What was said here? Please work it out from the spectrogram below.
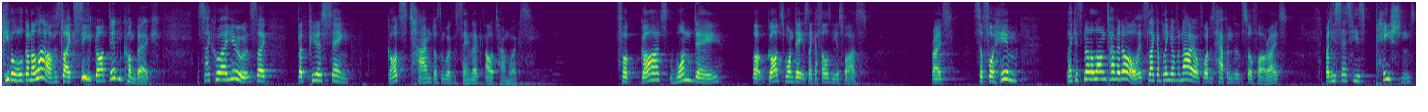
people were gonna laugh. It's like, see, God didn't come back. It's like, who are you? It's like, but Peter's saying, God's time doesn't work the same like our time works. For God's one day, well, God's one day is like a thousand years for us. Right? So for Him, like it's not a long time at all. It's like a blink of an eye of what has happened so far, right? But He says He's patient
